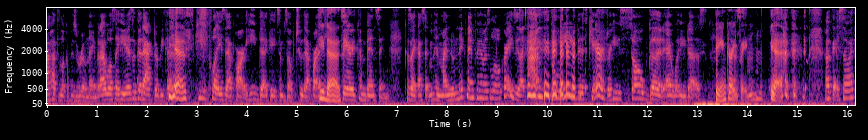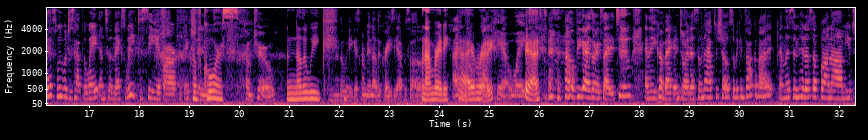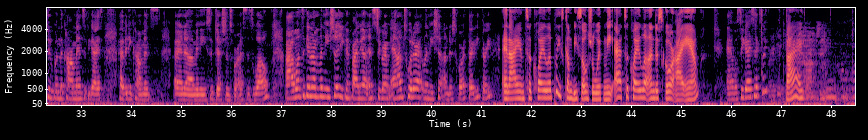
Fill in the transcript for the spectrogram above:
I have to look up his real name, but I will say he is a good actor because Yes. he plays that part. He dedicates himself to that part. He does. Very convincing. Because, like I said, my my new nickname for him is a little crazy. Like I believe this character. He's so good at what he does. Being crazy. Mm-hmm. Yeah. Okay, so I guess we will just have to wait until next week to see if our predictions of course. come true. Another week. Another week. It's gonna be another crazy episode. And I'm ready. I, know, am I ready. can't wait. Yes. I hope you guys are excited too. And then you come back and join us in the after show so we can talk about it. And listen, hit us up on um, YouTube in the comments if you guys have any comments and um, any suggestions for us as well. Uh, once again, I'm Lynneisha. You can find me on Instagram and on Twitter at Lynneisha underscore 33. And I am Taquaila. Please come be social with me at Taquaila underscore I am. And we'll see you guys next week. Bye.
